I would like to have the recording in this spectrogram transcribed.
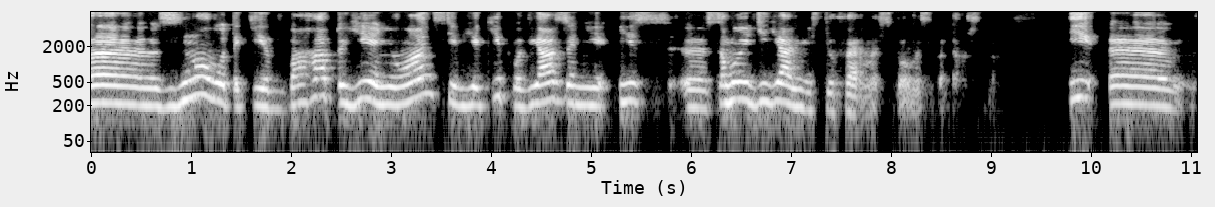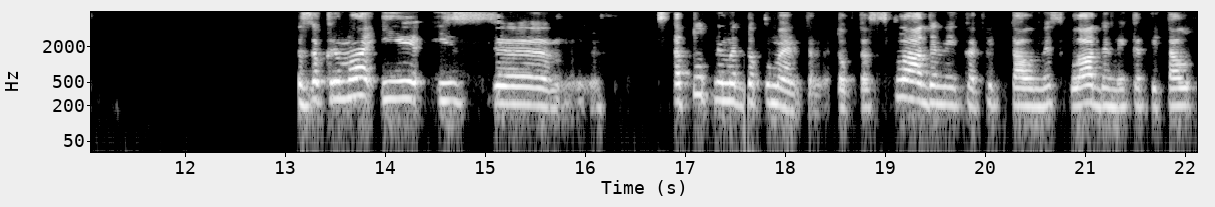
Е, Знову таки багато є нюансів, які пов'язані із е, самою діяльністю фермерського господарства. І е, зокрема, і із е, статутними документами, тобто складений капітал, не складений капітал.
